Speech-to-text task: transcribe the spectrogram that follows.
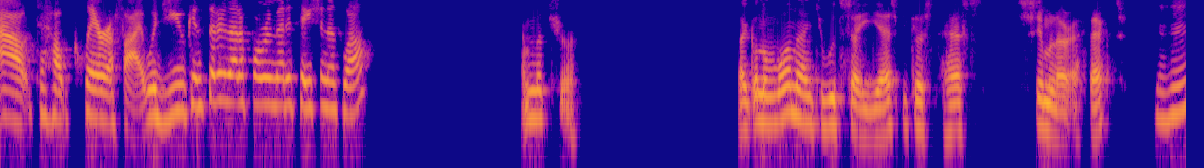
out to help clarify. Would you consider that a form of meditation as well? I'm not sure. Like on the one hand, you would say yes because it has similar effects, mm-hmm.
